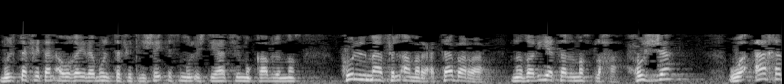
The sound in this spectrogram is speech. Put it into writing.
ملتفتا أو غير ملتفت لشيء اسمه الاجتهاد في مقابل النص. كل ما في الأمر اعتبر نظرية المصلحة حجة وأخذ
